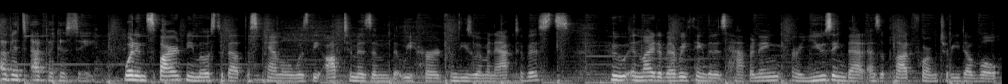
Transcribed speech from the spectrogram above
of its efficacy. What inspired me most about this panel was the optimism that we heard from these women activists who, in light of everything that is happening, are using that as a platform to redouble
